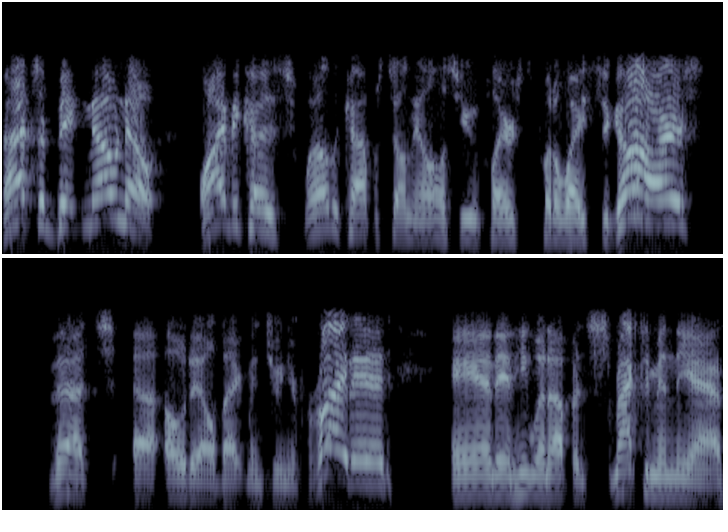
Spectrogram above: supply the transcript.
That's a big no-no. Why? Because well, the cop was telling the LSU players to put away cigars that uh, Odell Beckham Jr. provided, and then he went up and smacked him in the ass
